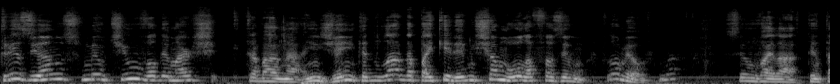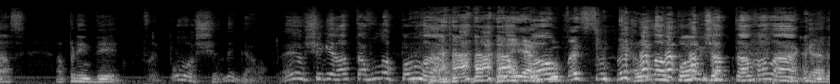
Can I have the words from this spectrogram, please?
13 anos, meu tio Valdemar, que trabalha na Engenho, que é do lado da Pai Querer, me chamou lá pra fazer um. Falou, meu, você não vai lá tentar aprender? Falei, poxa, legal. Aí eu cheguei lá, tava o Lapão lá. O a Lapão, culpa é sua. o Lapão já tava lá, cara.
